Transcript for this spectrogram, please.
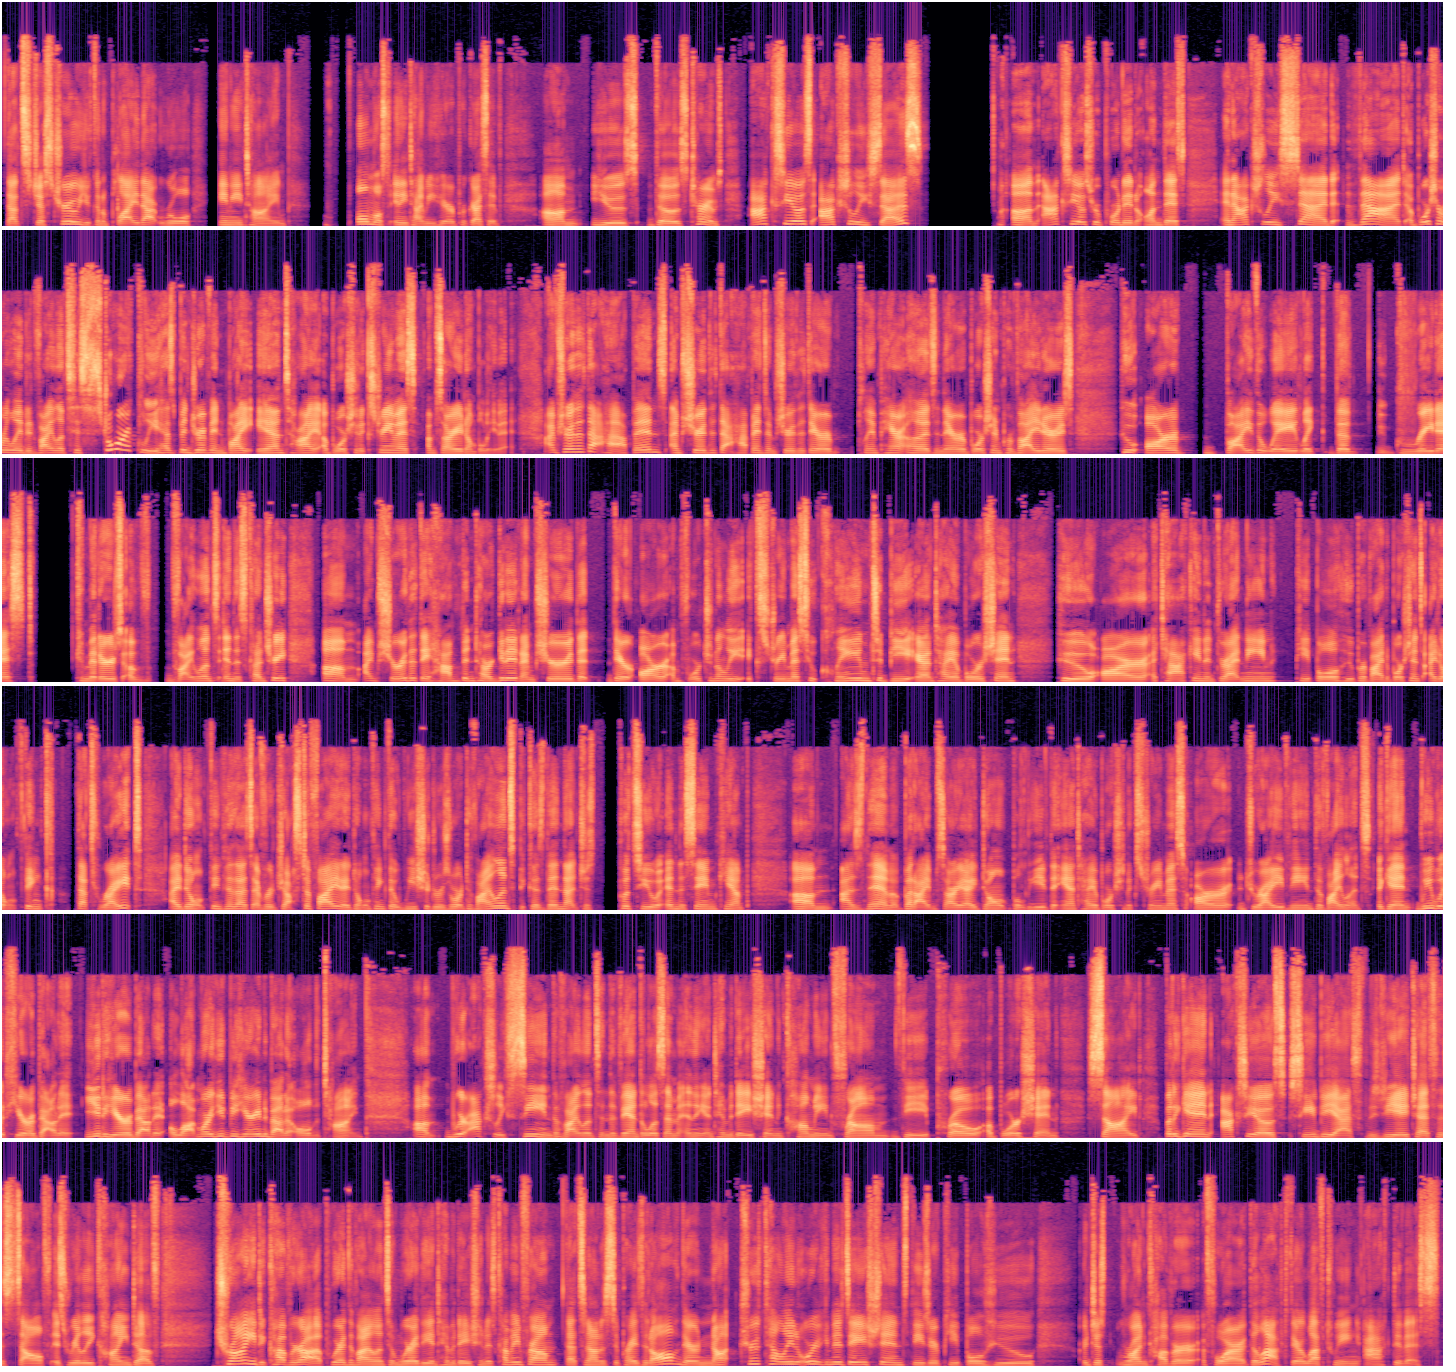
That's just true. You can apply that rule anytime almost anytime you hear a progressive um, use those terms. Axios actually says um, Axios reported on this and actually said that abortion related violence historically has been driven by anti abortion extremists. I'm sorry, I don't believe it. I'm sure that that happens. I'm sure that that happens. I'm sure that there are Planned Parenthoods and there are abortion providers who are, by the way, like the greatest committers of violence in this country. Um, I'm sure that they have been targeted. I'm sure that there are, unfortunately, extremists who claim to be anti abortion who are attacking and threatening people who provide abortions. I don't think that's right. I don't think that that's ever justified. I don't think that we should resort to violence because then that just puts you in the same camp um, as them. But I'm sorry, I don't believe the anti abortion extremists are driving the violence. Again, we would hear about it. You'd hear about it a lot more. You'd be hearing about it all the time. Um, we're actually seeing the violence and the vandalism and the intimidation coming from the pro abortion side. But again, Axios, CBS, the DHS itself is really kind of trying to cover up where the violence and where the intimidation is coming from. That's not a surprise at all. They're not truth telling organizations. These are people who are just run cover for the left. They're left wing activists.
